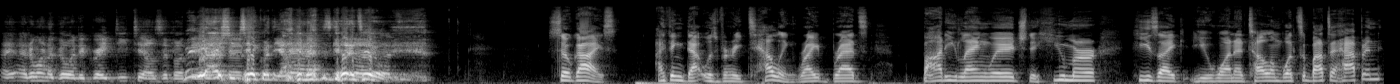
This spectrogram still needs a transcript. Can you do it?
I, I, don't want to go into great details about. Maybe I should take what the IMF is going to do. So, guys, I think that was very telling, right? Brad's body language, the humor, He's like, You want to tell them what's about to happen?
